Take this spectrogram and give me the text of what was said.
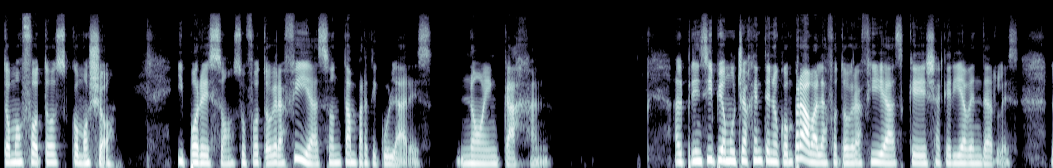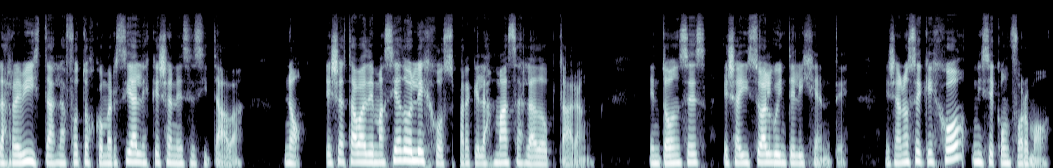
tomo fotos como yo y por eso sus fotografías son tan particulares, no encajan. Al principio mucha gente no compraba las fotografías que ella quería venderles, las revistas, las fotos comerciales que ella necesitaba. No, ella estaba demasiado lejos para que las masas la adoptaran. Entonces, ella hizo algo inteligente. Ella no se quejó ni se conformó,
